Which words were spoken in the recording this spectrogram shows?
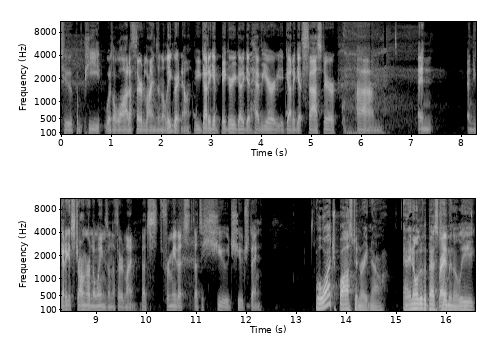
to compete with a lot of third lines in the league right now. You got to get bigger. You got to get heavier. You got to get faster. Um, and and you got to get stronger on the wings on the third line. That's for me. That's that's a huge, huge thing. Well, watch Boston right now, and I know they're the best Right. team in the league,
